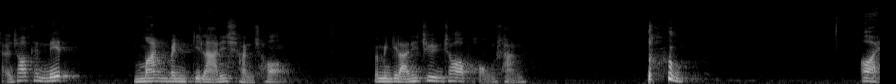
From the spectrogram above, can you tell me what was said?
ฉันชอบเทนนิส มันเป็นกีฬาที่ฉันชอบ มันเป็นกีฬาที่ชื่นชอบของฉันโอ้ย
